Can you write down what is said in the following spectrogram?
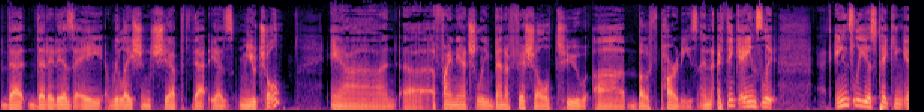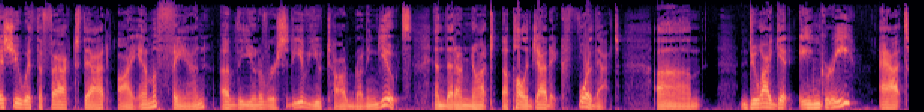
that that it is a relationship that is mutual and uh, financially beneficial to uh, both parties. And I think Ainsley Ainsley is taking issue with the fact that I am a fan of the University of Utah running Utes and that I'm not apologetic for that. Um, do I get angry at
